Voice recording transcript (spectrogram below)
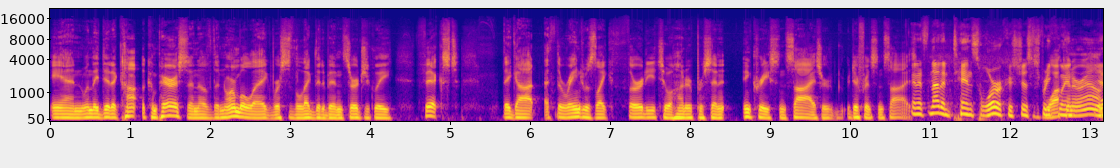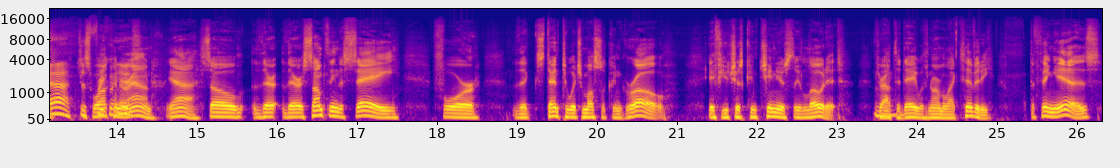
And when they did a, co- a comparison of the normal leg versus the leg that had been surgically fixed, they got the range was like 30 to 100 percent increase in size or difference in size. And it's not intense work; it's just frequent walking around, Yeah, just, frequent walking use. around. Yeah. So there there's something to say for the extent to which muscle can grow if you just continuously load it throughout Mm-hmm. the day with normal activity. The thing is,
